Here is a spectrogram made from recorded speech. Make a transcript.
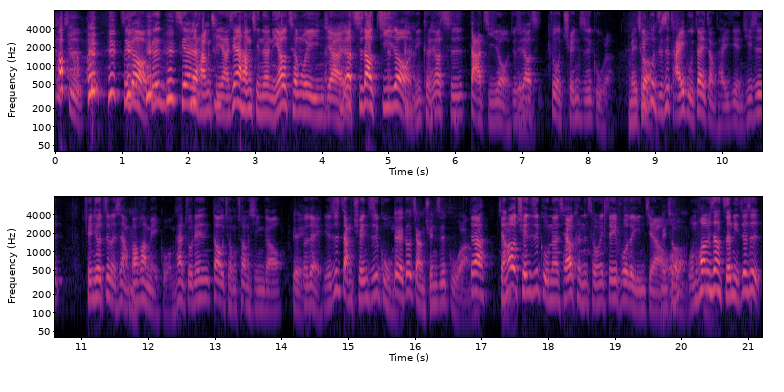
是，这个、哦、跟现在的行情啊，现在行情呢，你要成为赢家，要吃到鸡肉，你可能要吃大鸡肉，就是要做全值股了。没错，不只是台股在涨台积电，其实全球资本市场，包括美国，嗯、你看昨天道琼创新高，对，对不对？也是涨全值股嘛。对，都涨全值股啊。对啊，讲到全值股呢，才有可能成为这一波的赢家、哦。没错，我们画面上整理，这是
